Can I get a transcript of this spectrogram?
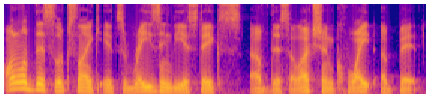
all of this looks like it's raising the stakes of this election quite a bit.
